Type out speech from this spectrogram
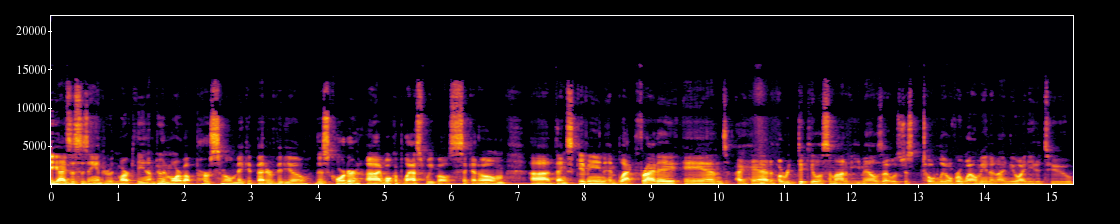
Hey guys, this is Andrew in marketing. I'm doing more of a personal make it better video this quarter. Uh, I woke up last week while I was sick at home, uh, Thanksgiving and Black Friday, and I had a ridiculous amount of emails that was just totally overwhelming, and I knew I needed to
